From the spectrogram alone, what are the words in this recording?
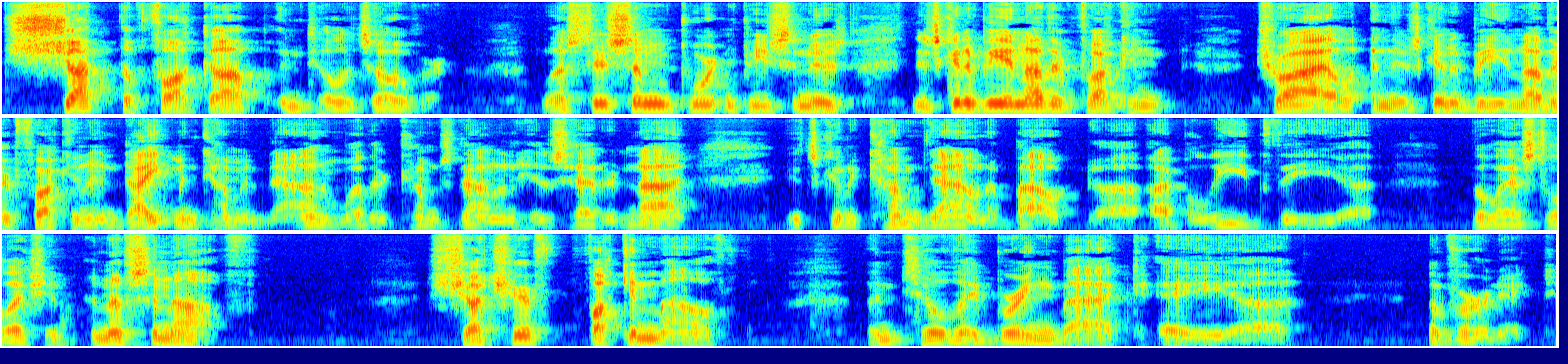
Shut the fuck up until it's over. Unless there's some important piece of news, there's going to be another fucking trial, and there's going to be another fucking indictment coming down, and whether it comes down on his head or not, it's going to come down about, uh, I believe, the uh, the last election. Enough's enough. Shut your fucking mouth until they bring back a uh, a verdict.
